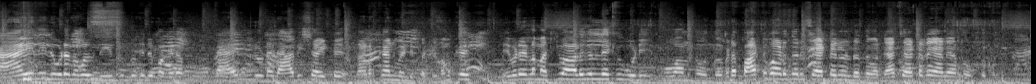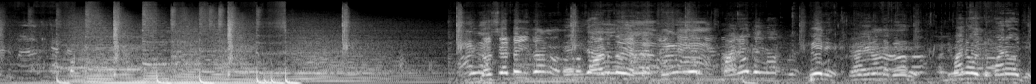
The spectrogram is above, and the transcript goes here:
കായലിലൂടെ നമ്മൾ നീന്തുന്നതിന് പകരം കായലിലൂടെ ലാവിഷായിട്ട് നടക്കാൻ വേണ്ടി പറ്റും. നമുക്ക് ഇവിടെയുള്ള മറ്റു ആളുകളിലേക്ക് കൂടി പോകാൻ തോന്നുന്നു. ഇവിടെ പാട്ട് പാടുന്ന ഒരു ചേട്ടനുണ്ടെന്ന് പറഞ്ഞു. ആ ചേട്ടനെയാണ് ഞാൻ നോക്കുന്നത്. മനോജ് എന്ന പേര്. ഗായകന്റെ പേര്. മനോജ് മനോജ്.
